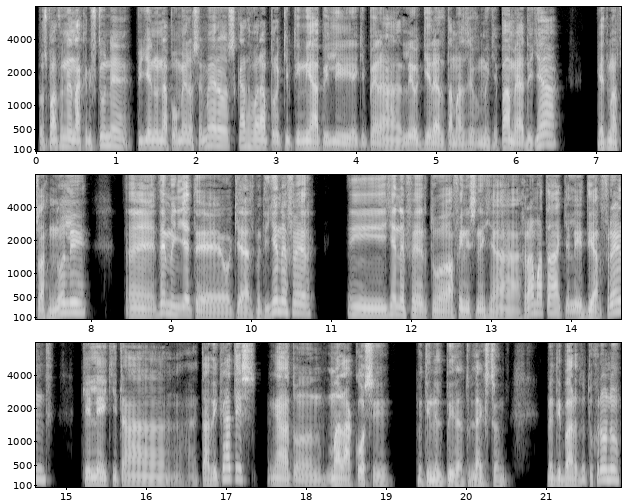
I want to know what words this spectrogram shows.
προσπαθούν να κρυφτούν, πηγαίνουν από μέρος σε μέρος. Κάθε φορά προκύπτει μια απειλή εκεί πέρα, λέει ο Γκέραλτ, τα μαζεύουμε και πάμε, άντε γεια, γιατί μας ψάχνουν όλοι. Ε, δεν μιλιέται ο Γκέραλτ με τη Γένεφερ. Η Γένεφερ του αφήνει συνέχεια γράμματα και λέει Dear friend και λέει εκεί τα, τα δικά της για να τον μαλακώσει με την ελπίδα τουλάχιστον με την πάρτη του χρόνου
